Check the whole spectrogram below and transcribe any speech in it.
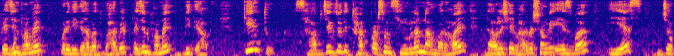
প্রেজেন্ট ফর্মে করে দিতে হবে ভার্বের প্রেজেন্ট ফর্মে দিতে হবে। কিন্তু সাবজেক্ট যদি থার্ড পারসন সিঙ্গুলার নাম্বার হয়, তাহলে সেই ভার্বের সঙ্গে এস বা ইএস যোগ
